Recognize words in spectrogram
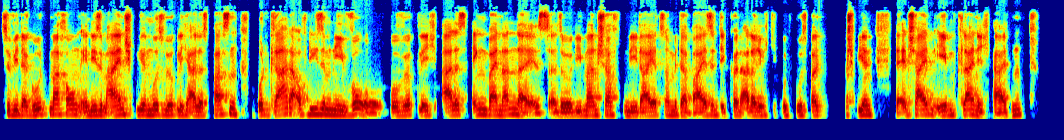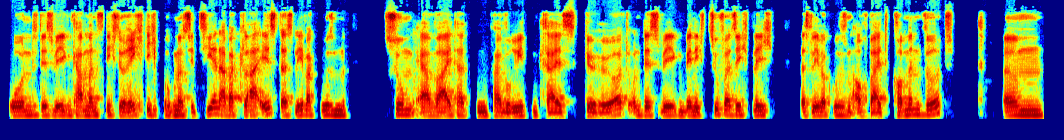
zur Wiedergutmachung. In diesem einen Spiel muss wirklich alles passen. Und gerade auf diesem Niveau, wo wirklich alles eng beieinander ist, also die Mannschaften, die da jetzt noch mit dabei sind, die können alle richtig gut Fußball spielen. Da entscheiden eben Kleinigkeiten. Und deswegen kann man es nicht so richtig prognostizieren. Aber klar ist, dass Leverkusen zum erweiterten Favoritenkreis gehört. Und deswegen bin ich zuversichtlich, dass Leverkusen auch weit kommen wird. Ähm,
